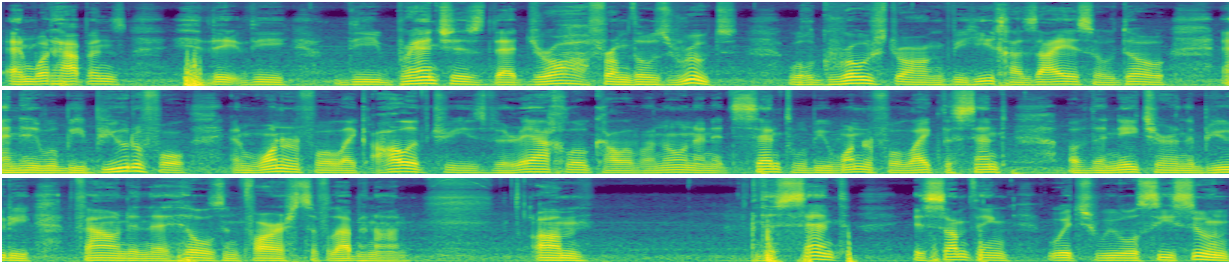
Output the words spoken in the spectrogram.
and what happens? The, the, the branches that draw from those roots will grow strong, vihi chazayis odo, and it will be beautiful and wonderful like olive trees, vireachlo kalavanon, and its scent will be wonderful like the scent of the nature and the beauty found in the hills and forests of Lebanon. Um, the scent is something which we will see soon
